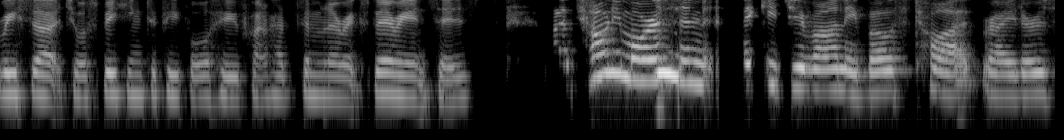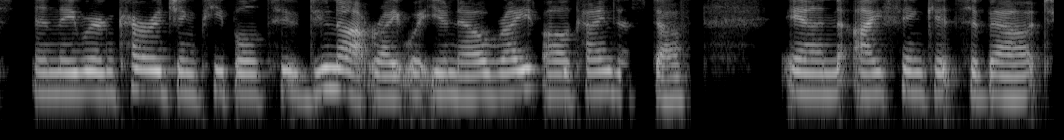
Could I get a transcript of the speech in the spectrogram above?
research or speaking to people who've kind of had similar experiences. Uh, Toni Morrison and Nikki Giovanni both taught writers, and they were encouraging people to do not write what you know, write all kinds of stuff. And I think it's about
